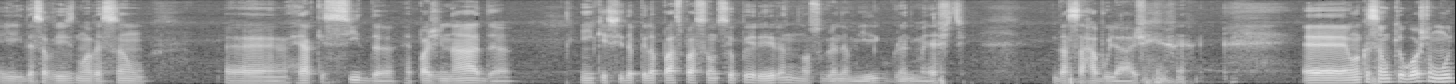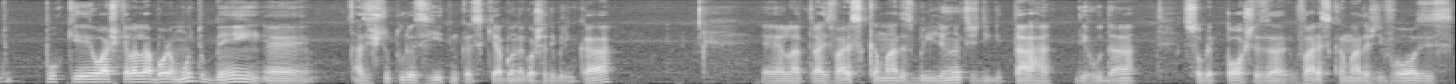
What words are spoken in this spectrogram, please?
e dessa vez numa versão é, reaquecida, repaginada, enriquecida pela participação de seu Pereira, nosso grande amigo, grande mestre da sarrabulhagem. é uma canção que eu gosto muito porque eu acho que ela elabora muito bem é, as estruturas rítmicas que a banda gosta de brincar. Ela traz várias camadas brilhantes de guitarra, de rudar, sobrepostas a várias camadas de vozes.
